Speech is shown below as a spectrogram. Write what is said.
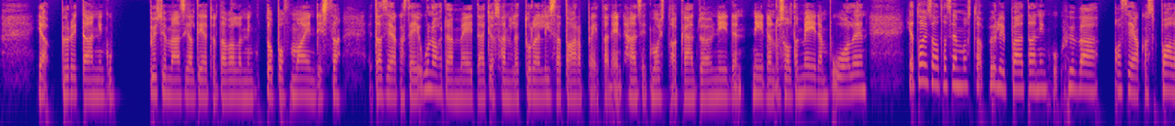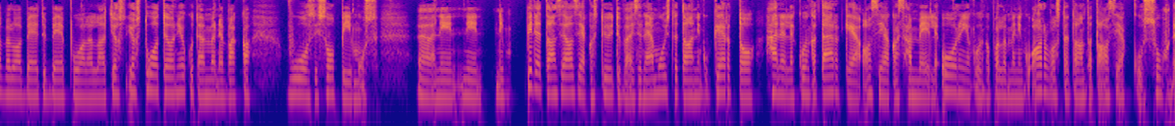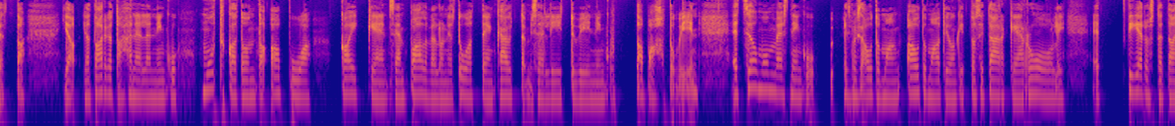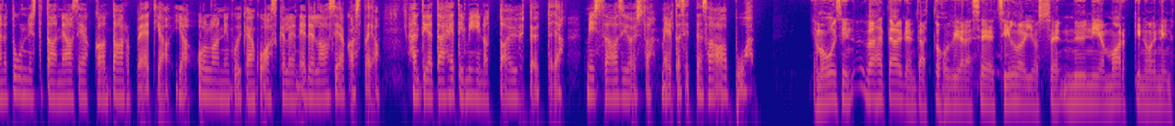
ja pyritään niin kuin pysymään siellä tietyllä tavalla niin kuin top of mindissa, että asiakas ei unohda meitä, että jos hänelle tulee lisätarpeita, niin hän sitten muistaa kääntyä niiden, niiden osalta meidän puoleen. Ja toisaalta semmoista ylipäätään niin kuin hyvää asiakaspalvelua B2B-puolella, että jos, jos tuote on joku tämmöinen vaikka vuosisopimus, niin, niin, niin pidetään se asiakas tyytyväisenä ja muistetaan niin kuin kertoa hänelle, kuinka tärkeä asiakas hän meille on ja kuinka paljon me niin kuin arvostetaan tätä asiakkuussuhdetta ja, ja tarjota hänelle niin kuin mutkatonta apua kaikkeen sen palvelun ja tuotteen käyttämiseen liittyviin niin kuin tapahtuviin. Et se on mun mielestä niin kuin esimerkiksi automa- automaationkin tosi tärkeä rooli, että tiedostetaan ja tunnistetaan ne asiakkaan tarpeet ja, ja ollaan niin kuin ikään kuin askeleen edellä asiakasta ja hän tietää heti mihin ottaa yhteyttä ja missä asioissa meiltä sitten saa apua. Ja mä voisin vähän täydentää tuohon vielä se, että silloin jos se myynnin ja markkinoinnin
